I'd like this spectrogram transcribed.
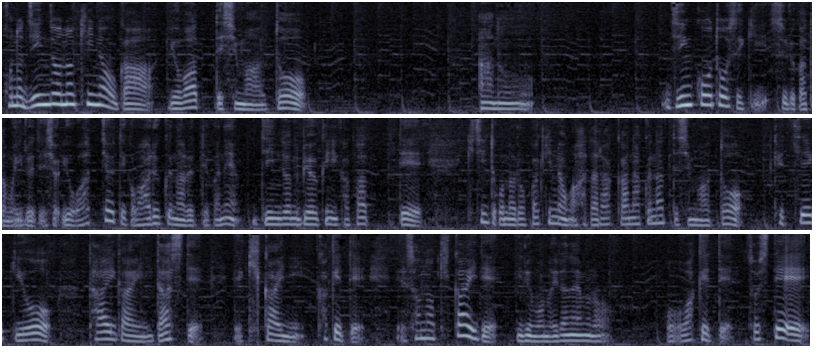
この腎臓の機能が弱ってしまうとあの人工透析する方もいるでしょ。弱っちゃうっていうか悪くなるっていうかね腎臓の病気にかかってきちんとこのろ過機能が働かなくなってしまうと血液を体外に出して機械にかけてその機械でいるものいらないものを分けてそして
